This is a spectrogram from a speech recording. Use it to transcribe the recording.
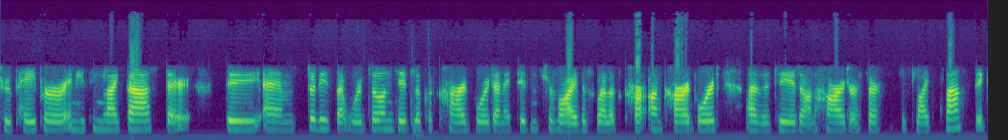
through paper or anything like that. There, the um, studies that were done did look at cardboard, and it didn't survive as well as car- on cardboard as it did on harder surfaces like plastic.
